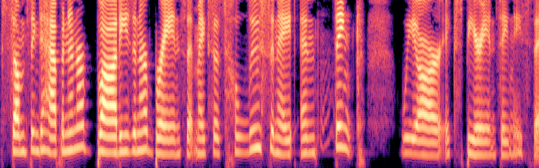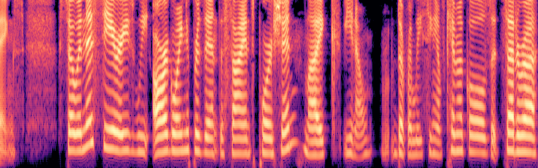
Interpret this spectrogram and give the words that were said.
something to happen in our bodies and our brains that makes us hallucinate and think we are experiencing these things. So, in this series, we are going to present the science portion, like, you know, the releasing of chemicals, etc.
